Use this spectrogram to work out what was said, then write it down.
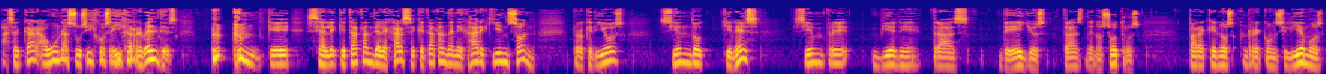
acercar aún a sus hijos e hijas rebeldes que, se, que tratan de alejarse, que tratan de negar quién son, pero que Dios, siendo quien es, siempre viene tras de ellos, tras de nosotros para que nos reconciliemos,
